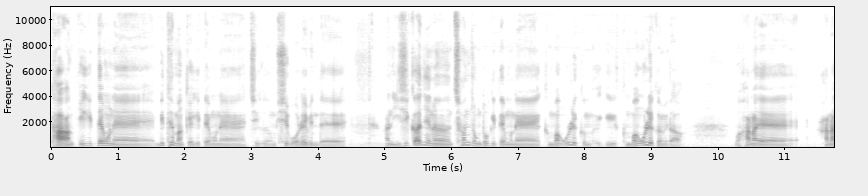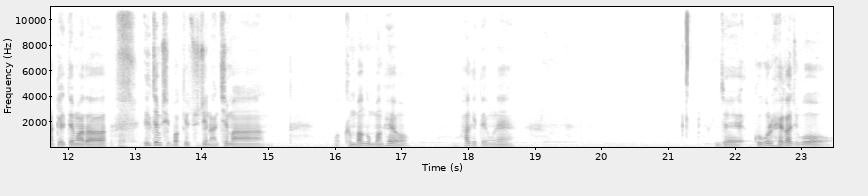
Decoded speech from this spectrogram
다 안 깨기 때문에 밑에만 깨기 때문에 지금 15렙인데 한 20까지는 천 정도기 때문에 금방 올릴 겁 이- 금방 올릴 겁니다. 뭐 하나에 하나 깰 때마다 1점씩밖에 주진 않지만 뭐 금방 금방 해요. 하기 때문에 이제 그걸 해가지고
